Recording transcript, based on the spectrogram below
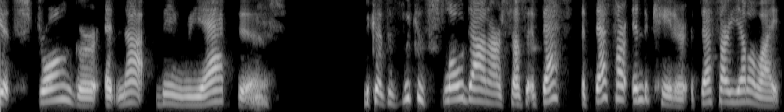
get stronger at not being reactive. Yes. Because if we can slow down ourselves, if that's if that's our indicator, if that's our yellow light,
